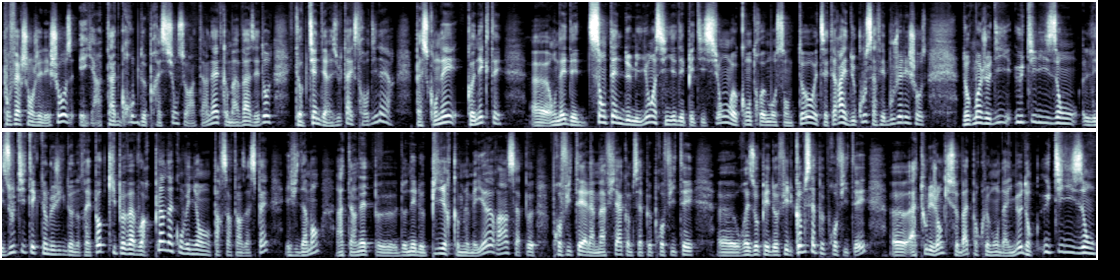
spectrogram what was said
pour faire changer les choses. Et il y a un tas de groupes de pression sur Internet, comme Avaz et d'autres, qui obtiennent des résultats extraordinaires, parce qu'on est connecté. Euh, on est des centaines de millions à signer des pétitions euh, contre Monsanto, etc. Et du coup, ça fait bouger les choses. Donc moi je dis, utilisons les outils technologiques de notre époque, qui peuvent avoir plein d'inconvénients par certains aspects. Évidemment, Internet peut donner le pire comme le meilleur, hein. ça peut profiter à la mafia comme ça peut profiter euh, au réseau pédophile, comme ça peut profiter euh, à tous les gens qui se battent pour que le monde aille mieux. Donc utilisons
